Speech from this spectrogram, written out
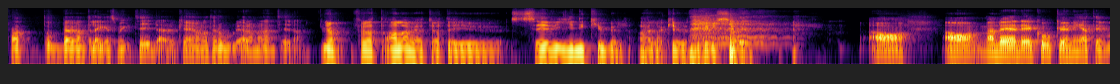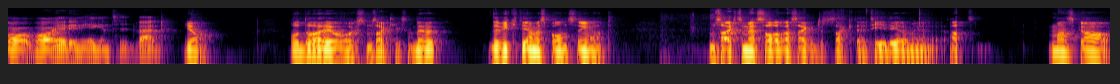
för att då behöver jag inte lägga så mycket tid där. Du kan göra något roligare med den tiden. Ja, för att alla vet ju att det är ju svinkul att hälla krut i hylsor. Ja, ja men det, det kokar ju ner till vad, vad är din egen tid värd? ja. Och då är det också som sagt, liksom, det, det viktiga med sponsring är att, som sagt, som jag sa, jag har säkert sagt det tidigare, men att man ska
